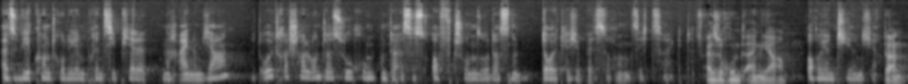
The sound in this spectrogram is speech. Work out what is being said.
Also wir kontrollieren prinzipiell nach einem Jahr mit Ultraschalluntersuchung und da ist es oft schon so, dass eine deutliche Besserung sich zeigt. Also rund ein Jahr. Orientierend, ja. Dann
